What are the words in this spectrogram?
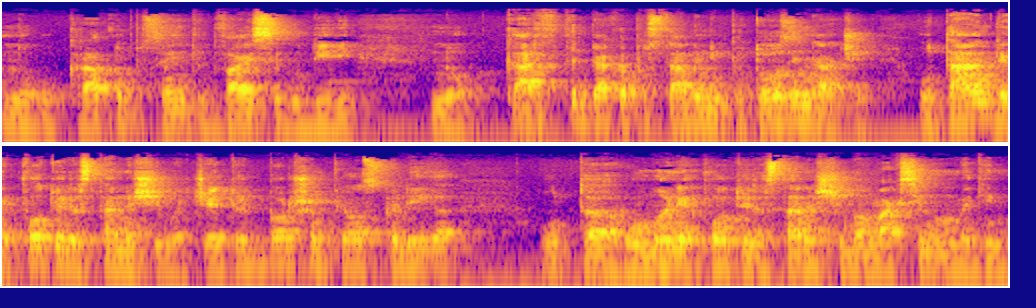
многократно последните 20 години. Но картите бяха поставени по този начин. От Англия, каквото и да стане, ще има 4 отбора шампионска лига. От Румъния, каквото и да стане, ще има максимум един.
